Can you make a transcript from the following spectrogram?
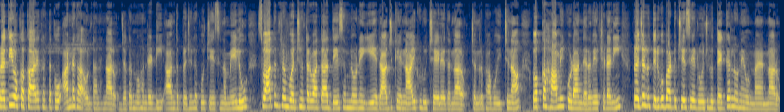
ప్రతి ఒక్క కార్యకర్తకు అండగా ఉంటానన్నారు. జగన్మోహన్ రెడ్డి ఆంధ్ర ప్రజలకు చేసిన మేలు స్వాతంత్ర్యం వచ్చిన తర్వాత దేశంలోనే ఏ రాజకీయ నాయకుడు చేయలేదన్నారు. చంద్రబాబు ఇచ్చిన ఒక్క హామీ కూడా నెరవేర్చడని ప్రజలు తిరుగుబాటు చేసే రోజులు దగ్గరలోనే ఉన్నాయన్నారు.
